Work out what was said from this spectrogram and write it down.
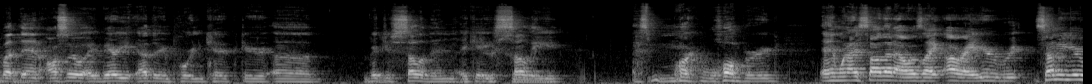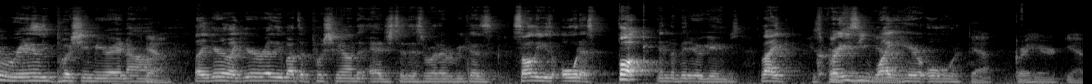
But okay. then also a very other important character, uh, Victor Sullivan, aka Sully, Sully. as Mark Wahlberg. And when I saw that, I was like, "All right, you're re- Sonny, you're really pushing me right now. Yeah. Like you're like you're really about to push me on the edge to this or whatever because Sully is old as fuck in the video games, like He's crazy to be, white yeah. hair old." yeah, gray hair. yeah,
